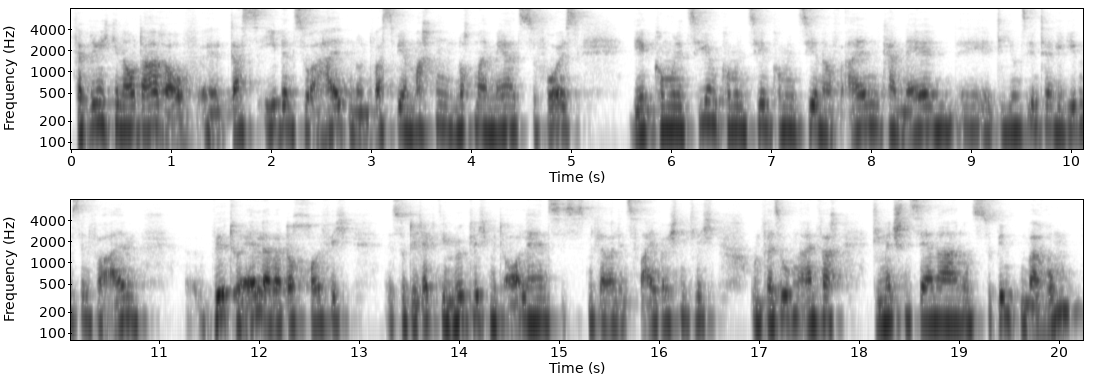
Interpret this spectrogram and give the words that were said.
verbringe ich genau darauf, äh, das eben zu erhalten. Und was wir machen, noch mal mehr als zuvor ist, wir kommunizieren, kommunizieren, kommunizieren auf allen Kanälen, äh, die uns intern gegeben sind, vor allem äh, virtuell, aber doch häufig so direkt wie möglich mit All Hands. Es ist mittlerweile zweiwöchentlich und versuchen einfach, die Menschen sehr nah an uns zu binden. Warum?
